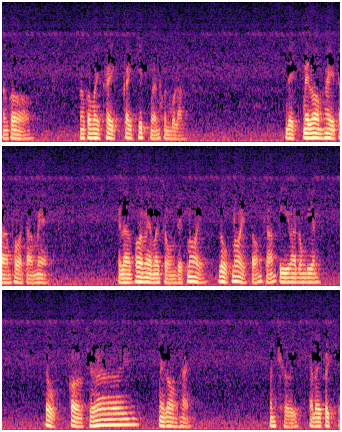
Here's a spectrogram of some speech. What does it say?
มันก็มันก็ไม่ใกล้ใกล้คิดเหมือนคนโบราณเด็กไม่ร้องให้ตามพ่อตามแม่ เวลาพ่อแม่มาส่งเด็กน้อย ลูกน้อยสองสามปีมาโรงเรียน ลูกก็เฉย ไม่ร้องไห้มันเฉย อะไรก็เฉ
